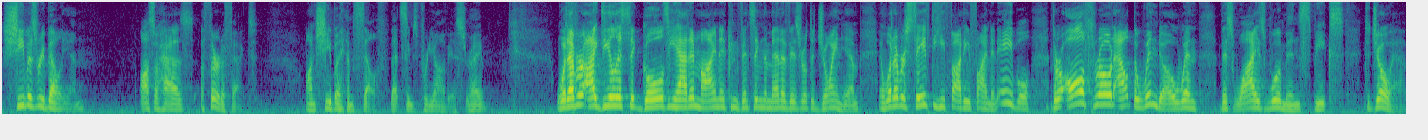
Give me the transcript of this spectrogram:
Sheba's rebellion also has a third effect on Sheba himself. That seems pretty obvious, right? Whatever idealistic goals he had in mind in convincing the men of Israel to join him, and whatever safety he thought he'd find in Abel, they're all thrown out the window when this wise woman speaks to Joab.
